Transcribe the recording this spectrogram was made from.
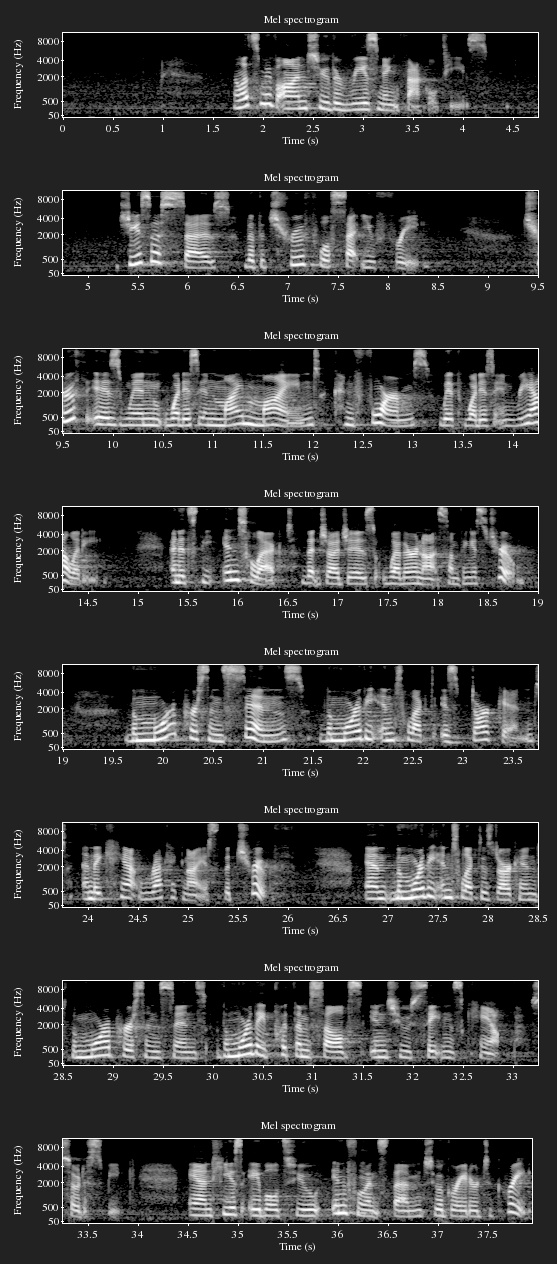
Now let's move on to the reasoning faculties. Jesus says that the truth will set you free. Truth is when what is in my mind conforms with what is in reality. And it's the intellect that judges whether or not something is true. The more a person sins, the more the intellect is darkened and they can't recognize the truth. And the more the intellect is darkened, the more a person sins, the more they put themselves into Satan's camp, so to speak. And he is able to influence them to a greater degree.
